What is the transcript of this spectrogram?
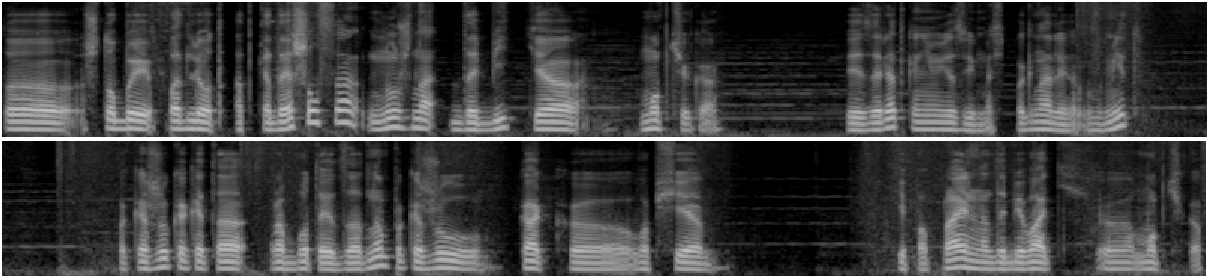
то, чтобы подлет откадешился, нужно добить а, мопчика. Перезарядка неуязвимость. Погнали в мид. Покажу, как это работает заодно. Покажу, как э, вообще типа правильно добивать э, мопчиков.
